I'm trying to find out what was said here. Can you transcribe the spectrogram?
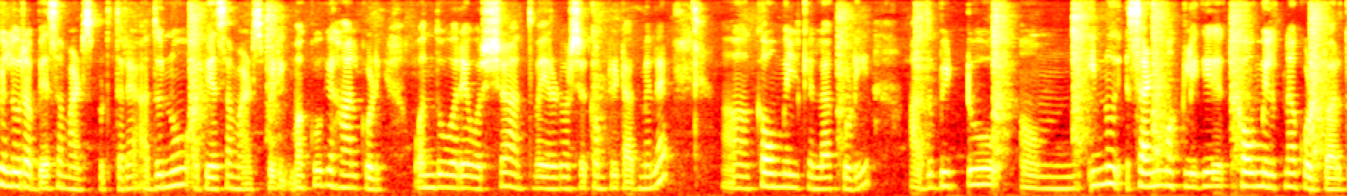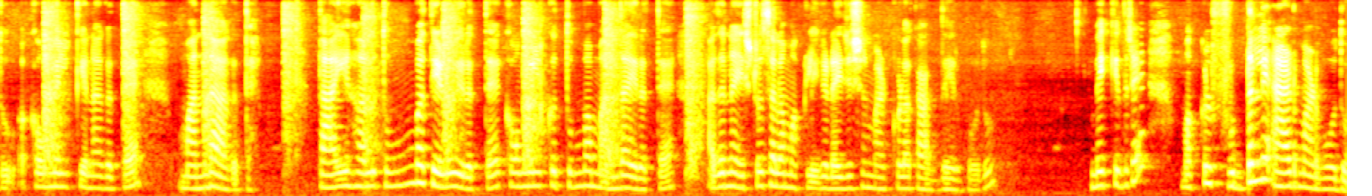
ಕೆಲವರು ಅಭ್ಯಾಸ ಮಾಡಿಸ್ಬಿಡ್ತಾರೆ. ಅದನ್ನು ಅಭ್ಯಾಸ ಮಾಡಿಸ್ಬೇಡಿ. ಮಕ್ಕಳಿಗೆ ಹಾಲು ಕೊಡಿ. ಒಂದೂವರೆ ವರ್ಷ ಅಥವಾ ಎರಡು ವರ್ಷ ಕಂಪ್ಲೀಟ್ ಆದಮೇಲೆ ಕೌ ಮಿಲ್ಕ್ ಎಲ್ಲ ಕೊಡಿ. ಅದು ಬಿಟ್ಟು ಇನ್ನೂ ಸಣ್ಣ ಮಕ್ಕಳಿಗೆ ಕೌ ಮಿಲ್ಕ್ನ ಕೊಡಬಾರ್ದು. ಕೌ ಮಿಲ್ಕ್ ಏನಾಗುತ್ತೆ? ಮಂದ ಆಗುತ್ತೆ. ತಾಯಿ ಹಾಲು ತುಂಬ ತೆಳು ಇರುತ್ತೆ. ಕೌ ಮಿಲ್ಕ್ ತುಂಬ ಮಂದ ಇರುತ್ತೆ. ಅದನ್ನು ಎಷ್ಟೋ ಸಲ ಮಕ್ಕಳಿಗೆ ಡೈಜೆಷನ್ ಮಾಡ್ಕೊಳ್ಳೋಕ್ಕಾಗದೇ ಇರ್ಬೋದು. ಬೇಕಿದ್ರೆ ಮಕ್ಕಳು ಫುಡ್ಡಲ್ಲೇ ಆ್ಯಡ್ ಮಾಡ್ಬೋದು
